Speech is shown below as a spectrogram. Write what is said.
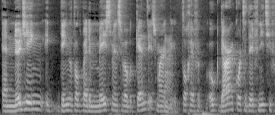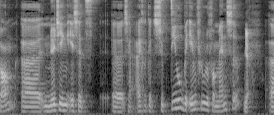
en nudging, ik denk dat dat bij de meeste mensen wel bekend is, maar Hmm. toch even ook daar een korte definitie van. Eh, nudging is het, eh, eigenlijk het subtiel beïnvloeden van mensen. Ja. Eh,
